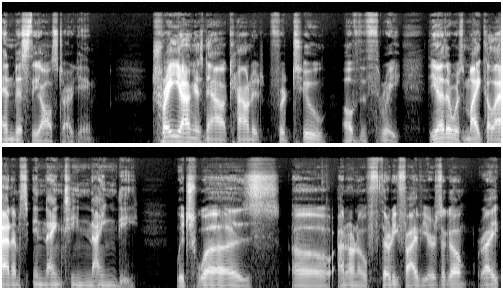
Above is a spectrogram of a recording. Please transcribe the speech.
and missed the All Star game. Trae Young has now accounted for two of the three. The other was Michael Adams in 1990, which was, oh, I don't know, 35 years ago, right?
